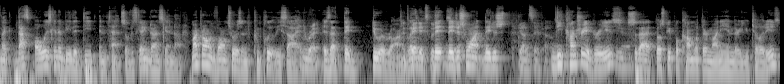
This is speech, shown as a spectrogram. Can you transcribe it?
like that's always going to be the deep intent. So if it's getting done, it's getting done. My problem with volunteerism completely side right. is that they do it wrong. It's Like, Band-Aid They solutions, they yeah. just want they just The unsafe house. the country agrees Yeah. so that those people come with their money and their utilities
